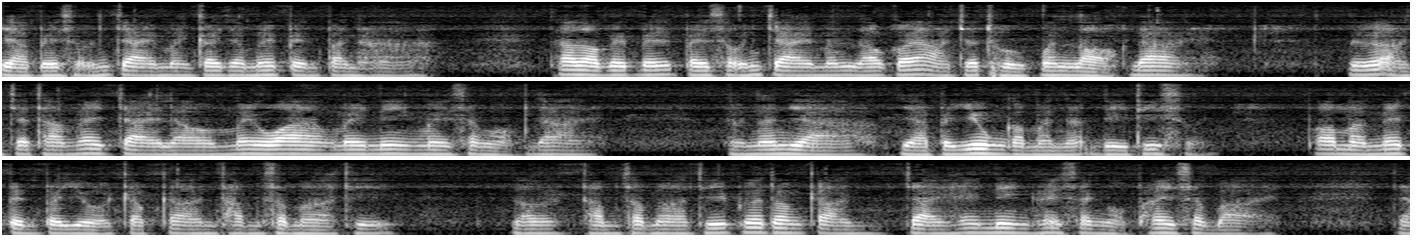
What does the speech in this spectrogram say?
อย่าไปสนใจมันก็จะไม่เป็นปัญหา ถ้าเราไปไปไปสนใจมันเราก็อาจจะถูกมันหลอกได้ หรืออาจจะทำให้ใจเราไม่ว่างไม่นิ่งไม่สงบได้ ดังนั้นอย่าอย่าไปยุ่งกับมันดีที่สุด เพราะมันไม่เป็นประโยชน์กับการทำสมาธิ เราทำสมาธิเพื่อต้องการใจให้นิ่งให้สงบให้สบาย แต่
